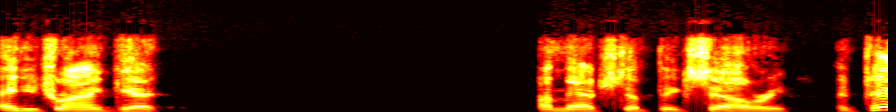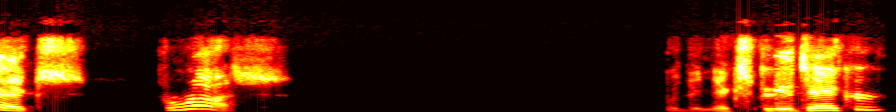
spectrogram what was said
And you try and get a matched up big salary and picks for Russ. Would the Knicks be a?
